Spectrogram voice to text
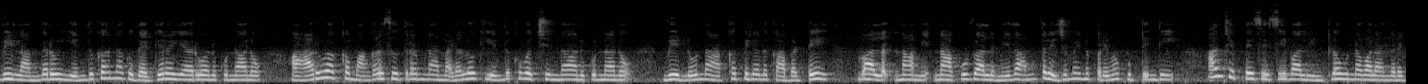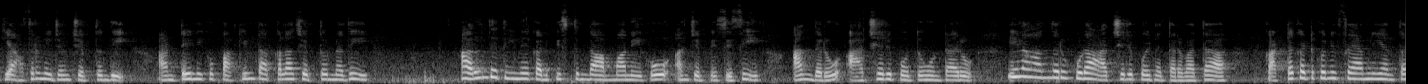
వీళ్ళందరూ ఎందుక నాకు దగ్గరయ్యారు అనుకున్నాను. ఆరు అక్క మంగళసూత్రం నా మెడలోకి ఎందుకు వచ్చిందా అనుకున్నాను. వీళ్ళు నా అక్క పిల్లలు కాబట్టి వాళ్ళ నా నాకు వాళ్ళ మీద అంత నిజమైన ప్రేమ పుట్టింది అని చెప్పేసేసి వాళ్ళ ఇంట్లో ఉన్న వాళ్ళందరికీ అసలు నిజం చెప్తుంది. అంటే నీకు పక్కింటి అక్కలా చెప్తున్నది అరుంధతినే కనిపిస్తుందా అమ్మా నీకు? అని చెప్పేసేసి అందరూ ఆశ్చర్యపోతూ ఉంటారు. ఇలా అందరూ కూడా ఆశ్చర్యపోయిన తర్వాత కట్ట కట్టుకుని ఫ్యామిలీ అంతా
